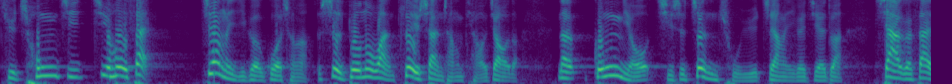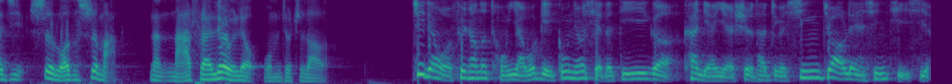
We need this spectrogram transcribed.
去冲击季后赛这样的一个过程啊，是多诺万最擅长调教的。那公牛其实正处于这样一个阶段，下个赛季是骡子是马，那拿出来遛一遛，我们就知道了。这点我非常的同意啊！我给公牛写的第一个看点也是他这个新教练、新体系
